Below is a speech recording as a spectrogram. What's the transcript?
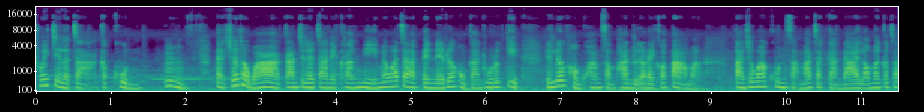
ช่วยเจรจากับคุณ อืมแต่เชื่อเถอะว่าการเจรจาในครั้งนี้ไม่ว่าจะเป็นในเรื่องของการธุรกิจ ในเรื่องของความสัมพันธ์หรืออะไรก็ตามอะตานเชื่อว่าคุณสามารถจัดการได้ แล้วมันก็จะ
